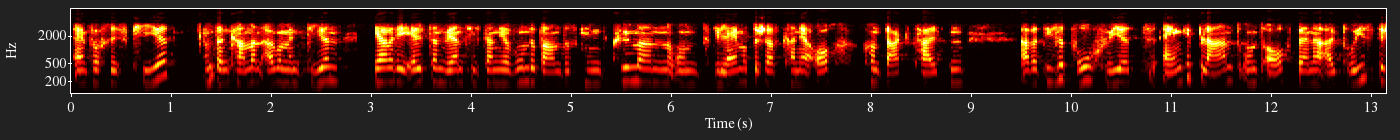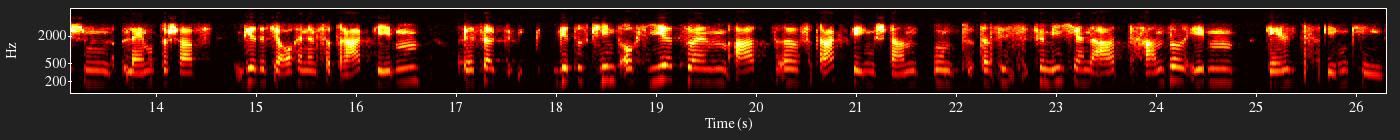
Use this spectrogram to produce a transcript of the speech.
einfach riskiert. Und dann kann man argumentieren, ja, aber die Eltern werden sich dann ja wunderbar um das Kind kümmern und die Leihmutterschaft kann ja auch Kontakt halten. Aber dieser Bruch wird eingeplant und auch bei einer altruistischen Leihmutterschaft wird es ja auch einen Vertrag geben. Deshalb wird das Kind auch hier zu einem Art äh, Vertragsgegenstand. Und das ist für mich eine Art Handel eben Geld gegen Kind.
